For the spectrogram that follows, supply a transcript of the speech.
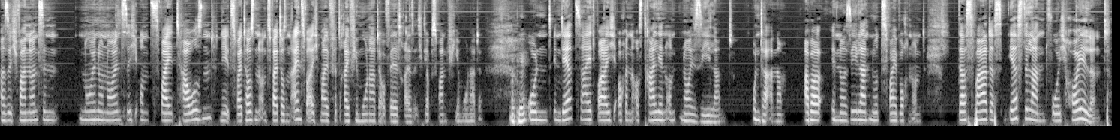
also ich war 1999 und 2000, nee, 2000 und 2001 war ich mal für drei, vier Monate auf Weltreise. Ich glaube, es waren vier Monate. Okay. Und in der Zeit war ich auch in Australien und Neuseeland, unter anderem. Aber in Neuseeland nur zwei Wochen. Und das war das erste Land, wo ich heulend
